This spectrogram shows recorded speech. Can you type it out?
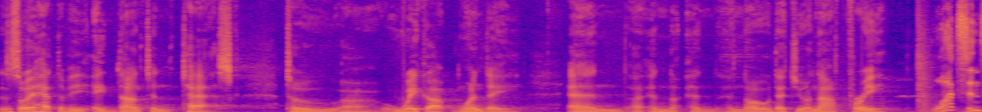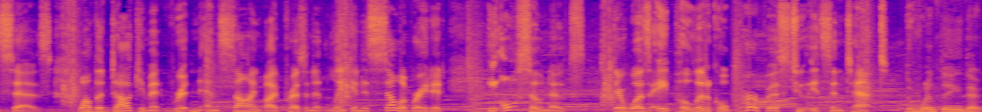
And so it had to be a daunting task to uh, wake up one day and, uh, and, and, and know that you are not free. Watson says while the document written and signed by President Lincoln is celebrated, he also notes there was a political purpose to its intent. The one thing that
